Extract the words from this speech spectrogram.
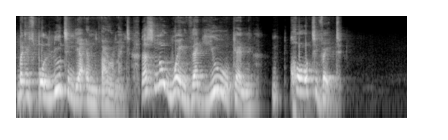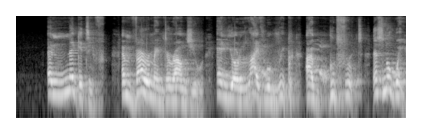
but it's polluting their environment. There's no way that you can cultivate a negative environment around you and your life will reap a good fruit. There's no way.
